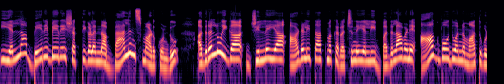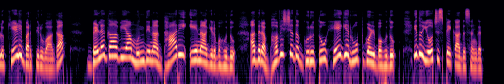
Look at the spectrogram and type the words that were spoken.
ಈ ಎಲ್ಲ ಬೇರೆ ಬೇರೆ ಶಕ್ತಿಗಳನ್ನ ಬ್ಯಾಲೆನ್ಸ್ ಮಾಡಿಕೊಂಡು ಅದರಲ್ಲೂ ಈಗ ಜಿಲ್ಲೆಯ ಆಡಳಿತಾತ್ಮಕ ರಚನೆಯಲ್ಲಿ ಬದಲಾವಣೆ ಆಗ್ಬೋದು ಅನ್ನೋ ಮಾತುಗಳು ಕೇಳಿ ಬರ್ತಿರುವಾಗ ಬೆಳಗಾವಿಯ ಮುಂದಿನ ದಾರಿ ಏನಾಗಿರಬಹುದು, ಅದರ ಭವಿಷ್ಯದ ಗುರುತು ಹೇಗೆ ರೂಪುಗೊಳ್ಳಬಹುದು ಇದು ಯೋಚಿಸಬೇಕಾದ ಸಂಗತಿ.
